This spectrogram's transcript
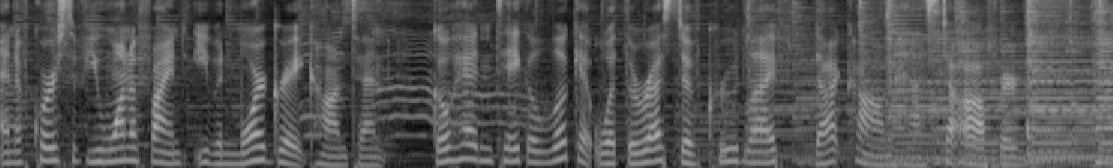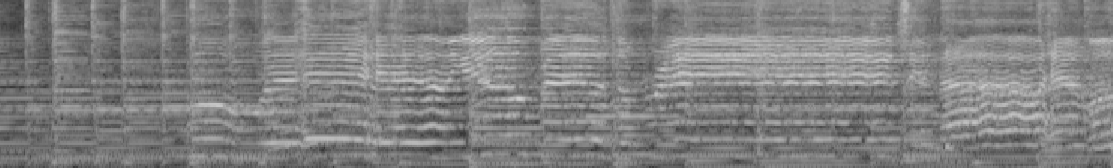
And of course, if you want to find even more great content, go ahead and take a look at what the rest of crudelife.com has to offer. Oh, well, you built a bridge and I hammer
